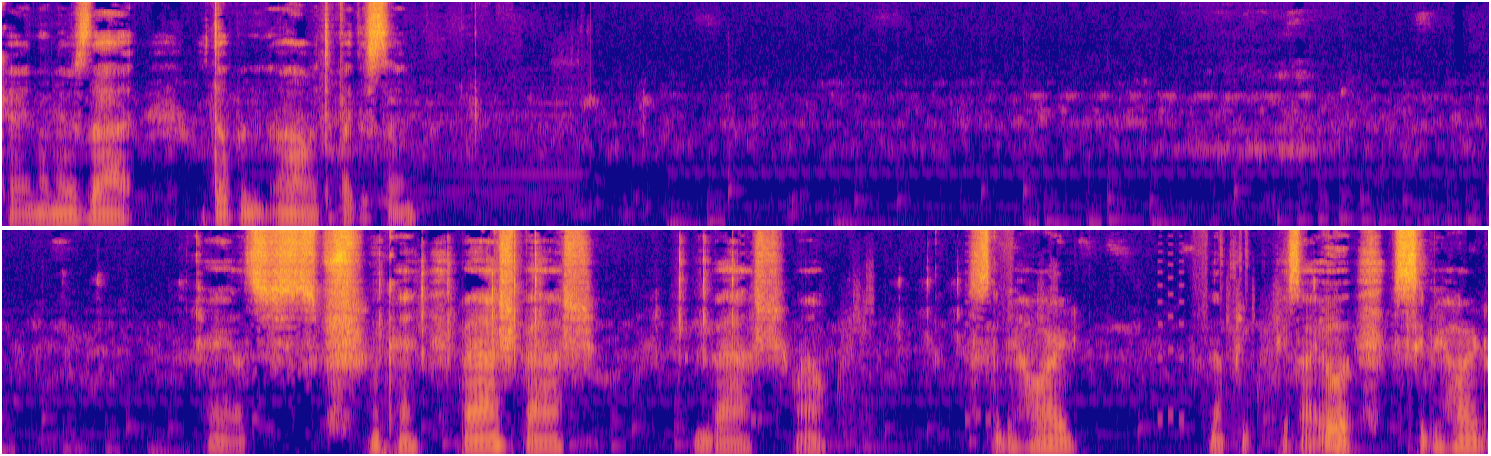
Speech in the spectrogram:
Okay, and then there's that. Let's open. Oh, I have to fight this thing. Okay, let's okay. Bash, bash, bash. Wow. This is gonna be hard. No P PSI. Oh, this is gonna be hard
